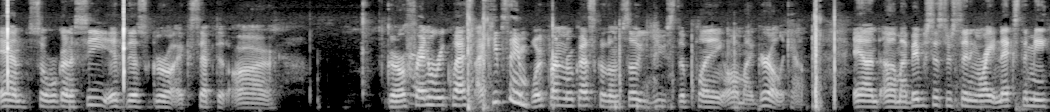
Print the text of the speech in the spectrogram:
and so we're gonna see if this girl accepted our girlfriend request. I keep saying boyfriend request because I'm so used to playing on my girl account. And uh, my baby sister's sitting right next to me.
